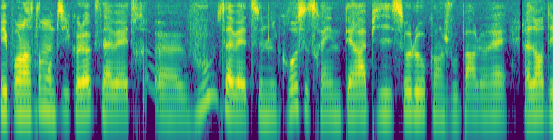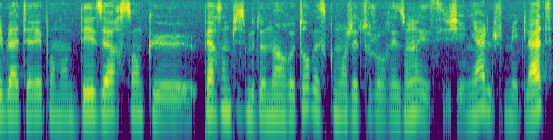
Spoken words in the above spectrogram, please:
Mais pour l'instant, mon psychologue, ça va être euh, vous, ça va être ce micro, ce serait une thérapie solo quand je vous parlerai. J'adore déblatérer pendant des heures sans que personne puisse me donner un retour parce que moi j'ai toujours raison et c'est génial, je m'éclate.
